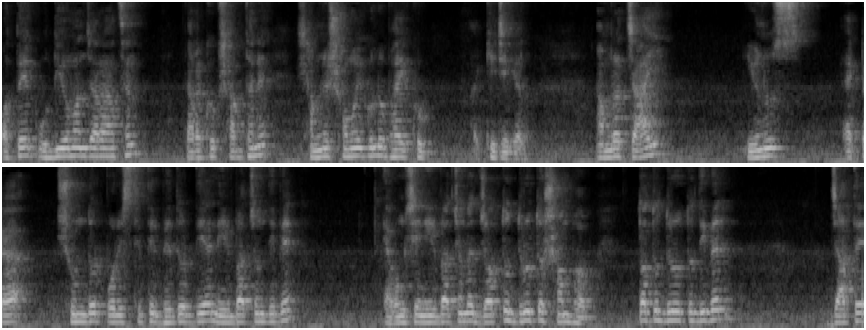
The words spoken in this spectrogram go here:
অতএব উদীয়মান যারা আছেন, তারা খুব সাবধানে, সামনের সময়গুলো ভাই খুব খিচে গেল। আমরা চাই ইউনুস একটা সুন্দর পরিস্থিতির ভেতর দিয়ে নির্বাচন দিবে এবং সেই নির্বাচনটা যত দ্রুত সম্ভব তত দ্রুত দিবেন যাতে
